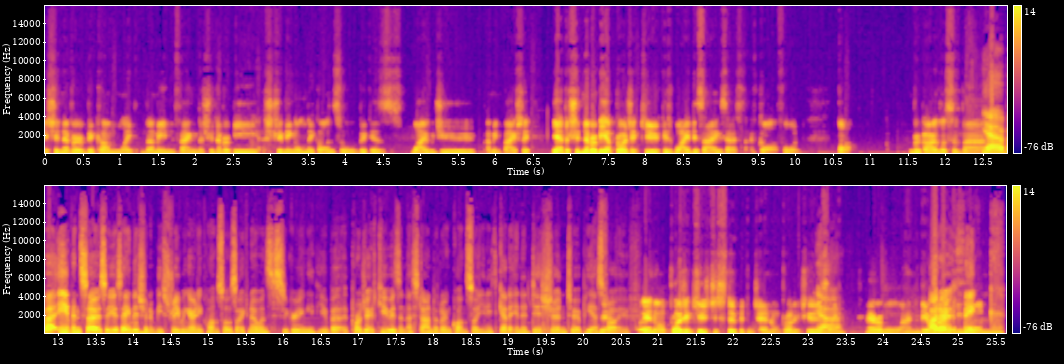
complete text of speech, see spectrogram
It should never become like the main thing. There should never be a streaming only console because why would you? I mean, actually, yeah, there should never be a Project Q because why does that exist? I've got a phone, but regardless of that, Yeah, but even so, so you're saying there shouldn't be streaming only consoles. Like no one's disagreeing with you, but Project Q isn't a standalone console. You need to get it in addition to a PS5. Yeah. Oh, yeah, no, Project Q is just stupid in general. Project Q is Yeah. like terrible, and they're I don't think on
